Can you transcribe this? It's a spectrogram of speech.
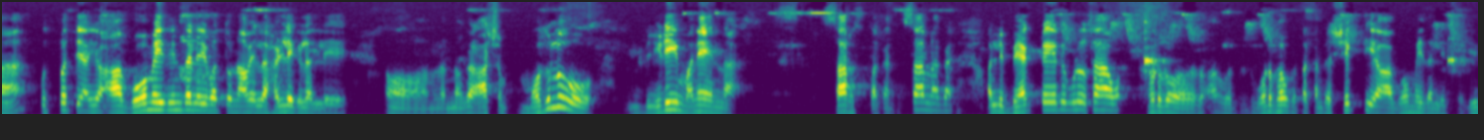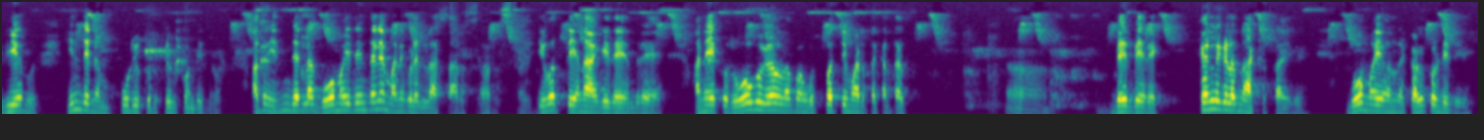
ಉತ್ಪತ್ತಿ, ಆ ಗೋಮಯದಿಂದಲೇ ಇವತ್ತು ನಾವೆಲ್ಲ ಹಳ್ಳಿಗಳಲ್ಲಿ ಆ, ನಗ ಆಶ್ರಮ ಮೊದಲು ಇಡೀ ಮನೆಯನ್ನು ಸಾರಿಸ್ತಕ್ಕಂಥ ಸಾರಿನಾಗ ಅಲ್ಲಿ ಬ್ಯಾಕ್ಟೀರಿಯಾಗಳು ಸಹ ಹೊಡೆದು ಒಡೆದು ಹೋಗತಕ್ಕಂಥ ಶಕ್ತಿ ಆ ಗೋಮಯದಲ್ಲಿತ್ತು. ಹಿರಿಯರು ಹಿಂದೆ ನಮ್ಮ ಪೂರ್ವಿಕರು ತಿಳ್ಕೊಂಡಿದ್ರು. ಆದರೆ ಹಿಂದೆಲ್ಲ ಗೋಮಯದಿಂದಲೇ ಮನೆಗಳೆಲ್ಲ ಸಾರಿಸ್ ಸಾರಿಸ್ತಾ. ಇವತ್ತು ಏನಾಗಿದೆ ಅಂದರೆ ಅನೇಕ ರೋಗಗಳನ್ನ ಉತ್ಪತ್ತಿ ಮಾಡ್ತಕ್ಕಂಥ ಬೇರೆ ಬೇರೆ ಕಲ್ಲುಗಳನ್ನು ಹಾಕ್ಸ್ತಾ ಇದ್ದೀವಿ. ಗೋಮಯವನ್ನು ಕಳ್ಕೊಂಡಿದ್ದೀವಿ.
